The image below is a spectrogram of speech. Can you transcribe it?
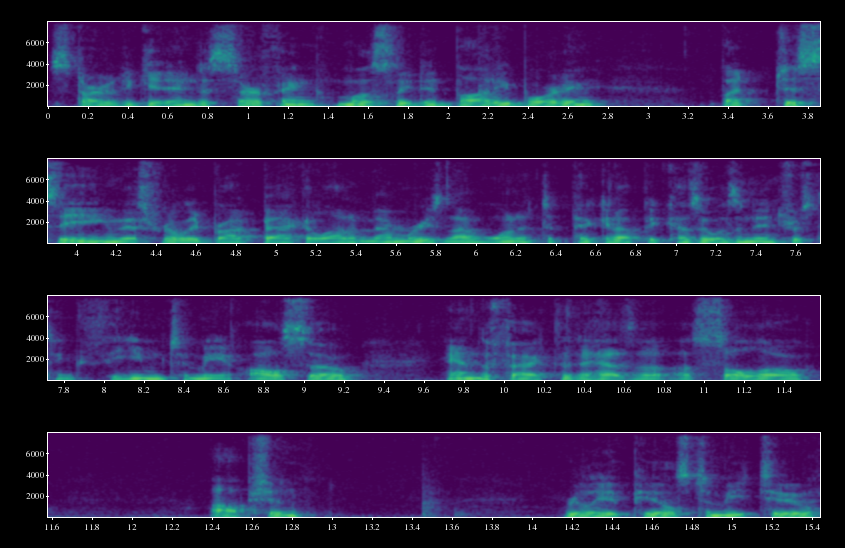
started to get into surfing. Mostly did bodyboarding, but just seeing this really brought back a lot of memories and I wanted to pick it up because it was an interesting theme to me also and the fact that it has a, a solo option really appeals to me too.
